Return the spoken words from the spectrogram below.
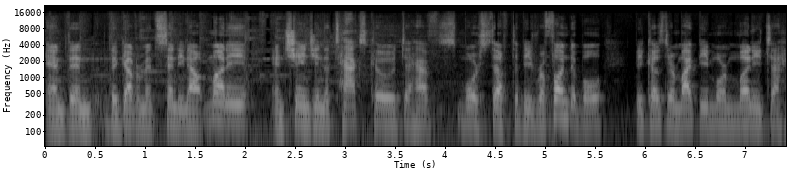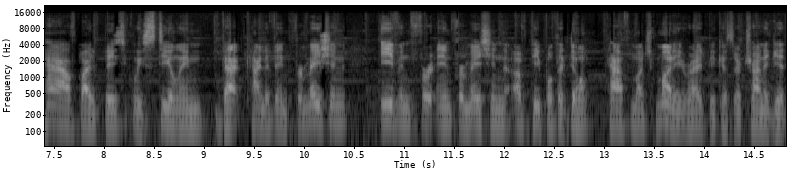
and then the government sending out money and changing the tax code to have more stuff to be refundable because there might be more money to have by basically stealing that kind of information, even for information of people that don't have much money, right? Because they're trying to get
